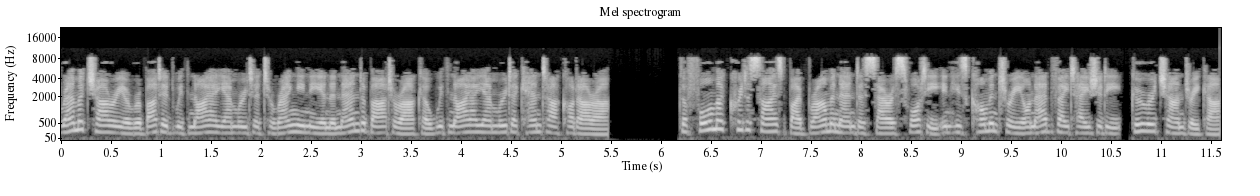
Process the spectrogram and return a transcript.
Ramacharya rebutted with Nyayamrita Tarangini and Anandabhattaraka with Nyayamrita Kantakodara. The former criticized by Brahmananda Saraswati in his commentary on Advaitasiddhi, Guru Chandrika.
